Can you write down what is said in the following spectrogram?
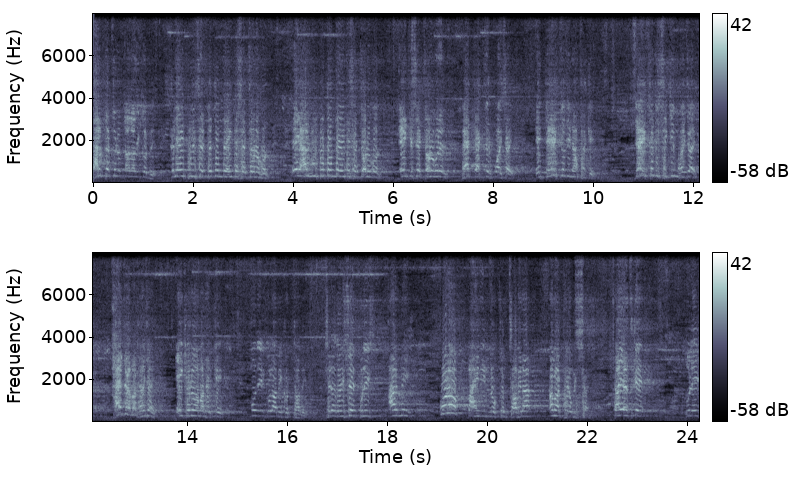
ভারতের জন্য দালালি করবে। কারণ এই পুলিশের বেতন দেয় এই দেশের জনগণ। এই আর্মির বেতন দেয় এই দেশের জনগণ। এই দেশের জনগণের ভ্যাট ট্যাক্সের পয়সায়। এই দেশ যদি না থাকে, দেশ যদি সিকিম হয়ে যায়, হায়দ্রাবাদ হয়ে যায় এইখানেও আমাদেরকে মোদির গোলামি করতে হবে। সেটা তো নিশ্চয়ই পুলিশ, আর্মি, কোন বাহিনীর লোকজন চাবে না, আমার দৃঢ় বিশ্বাস। তাই আজকে পুলিশ,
